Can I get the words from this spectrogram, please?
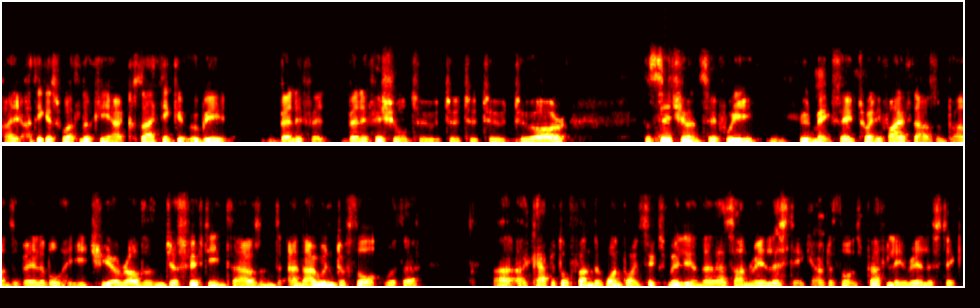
I, I think it's worth looking at because I think it would be benefit beneficial to to to to to our constituents if we could make, say, £25,000 available each year rather than just 15,000. And I wouldn't have thought with a, a capital fund of 1.6 million that that's unrealistic. I would have thought it's perfectly realistic.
